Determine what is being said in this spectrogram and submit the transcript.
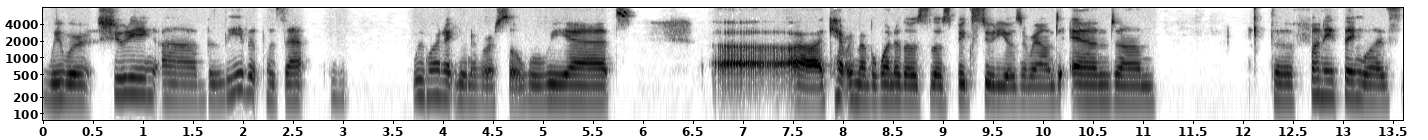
we were shooting. Uh, I believe it was at. We weren't at Universal. Were we at? Uh, I can't remember one of those those big studios around. And um, the funny thing was,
